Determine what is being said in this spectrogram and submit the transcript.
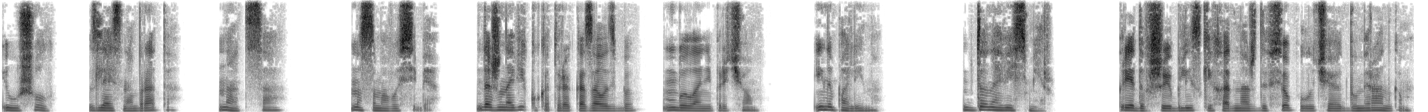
и ушел, злясь на брата, на отца, на самого себя. Даже на Вику, которая, казалось бы, была ни при чем. И на Полину. Да на весь мир. Предавшие близких однажды все получают бумерангом.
